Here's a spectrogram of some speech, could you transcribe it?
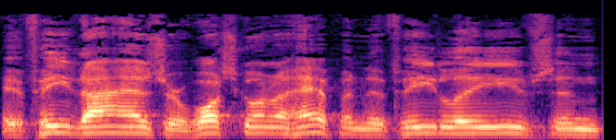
if he dies or what's going to happen if he leaves and,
